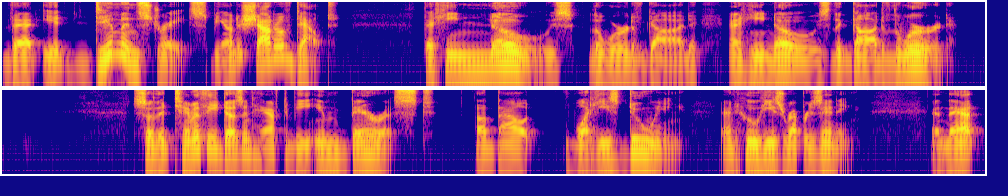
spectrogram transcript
that it demonstrates, beyond a shadow of doubt, that he knows the Word of God and he knows the God of the Word. So that Timothy doesn't have to be embarrassed about what he's doing and who he's representing. And that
